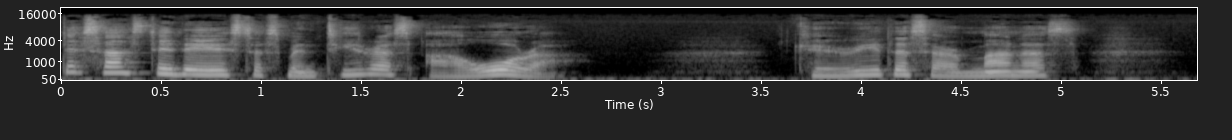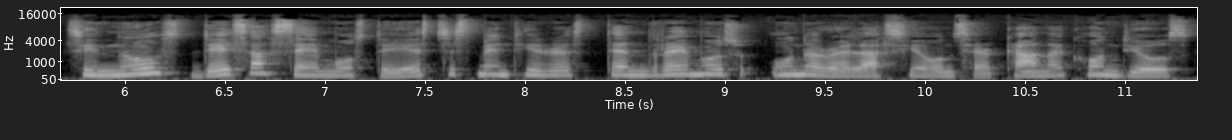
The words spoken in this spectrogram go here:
Deshazte de estas mentiras ahora. Queridas hermanas, si nos deshacemos de estas mentiras, tendremos una relación cercana con Dios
